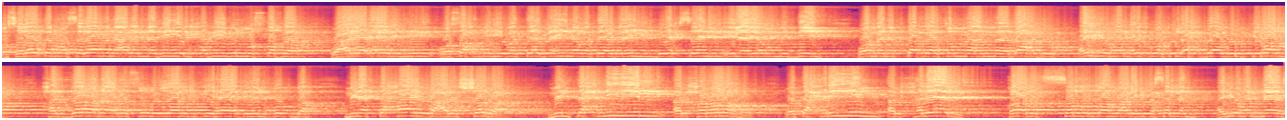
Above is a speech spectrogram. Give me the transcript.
وصلاة وسلاما على النبي الحبيب المصطفى وعلى آله وصحبه والتابعين وتابعيهم بإحسان إلى يوم الدين ومن اقتفى ثم أما بعد أيها الإخوة الأحباب الكرام حذرنا رسول الله في هذه الخطبة من التحايل على الشرع من تحليل الحرام وتحريم الحلال. قال صلى الله عليه وسلم أيها الناس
